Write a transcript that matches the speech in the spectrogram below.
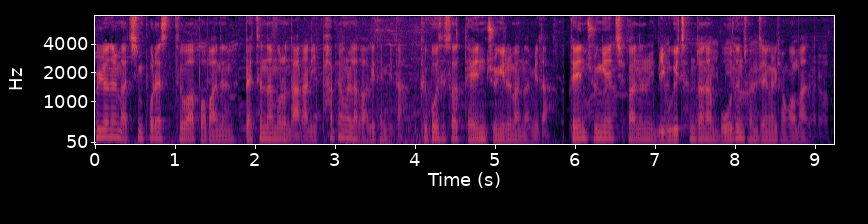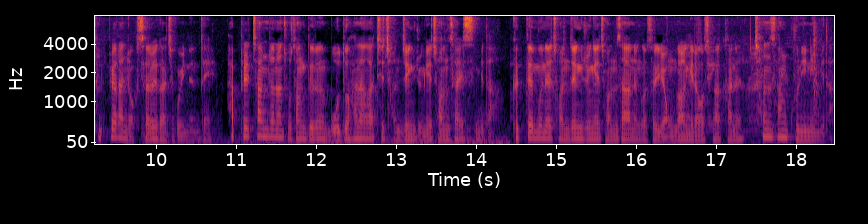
훈련을 마친 포레스트와 버바는 베트남으로 나란히 파병을 나가게 됩니다. 그곳에서 댄 중이를 만납니다. 댄 중이의 집안은 미국이 참전한 모든 전쟁을 경험한 특별한 역사를 가지고 있는데 하필 참전한 조상들은 모두 하나같이 전쟁 중에 전사했습니다. 그 때문에 전쟁 중에 전사하는 것을 영광이라고 생각하는 천상 군인입니다.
